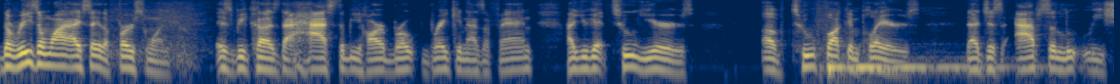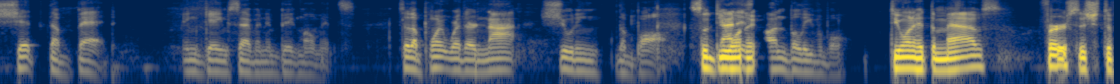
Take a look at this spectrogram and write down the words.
The reason why I say the first one is because that has to be heartbreaking as a fan. How you get two years of two fucking players that just absolutely shit the bed in game seven in big moments to the point where they're not shooting the ball. So do you want to unbelievable? Do you want to hit the Mavs? First is to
